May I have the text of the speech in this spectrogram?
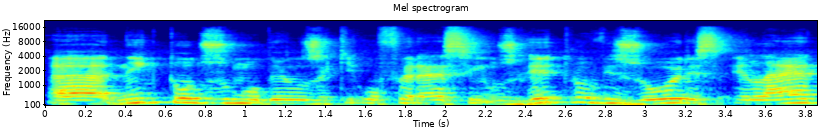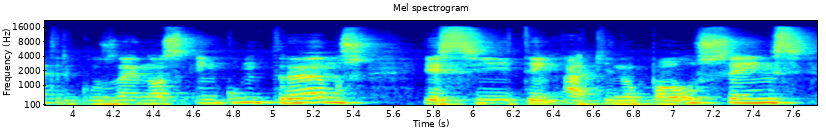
uh, nem todos os modelos aqui oferecem os retrovisores elétricos, né, nós encontramos esse item aqui no Polo Sense.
